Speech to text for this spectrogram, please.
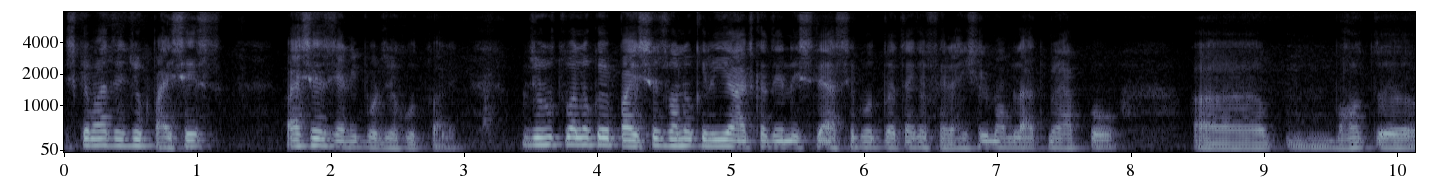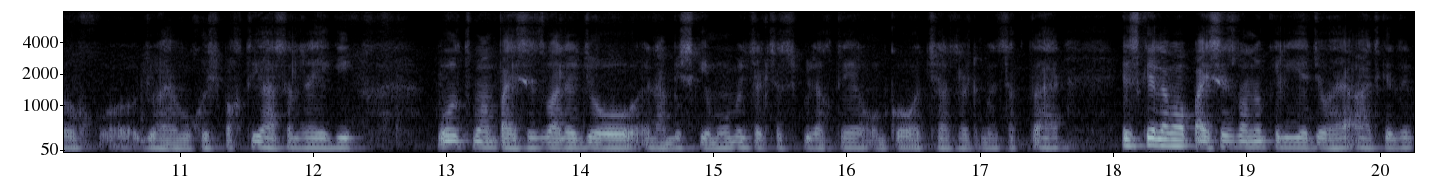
इसके बाद है जो पाइसेस पाइसेस यानी पुरजहूत वाले। पुरजहूत वालों के पाइसेस वालों के लिए आज का दिन इसलिए लिहाज से बहुत बेहतर है कि फाइनेंशियल मामला में आपको आ, बहुत जो है वो खुशबख्ती हासिल रहेगी। वो तमाम पाइसेस वाले जो इनामी स्कीमों में दिलचस्पी रखते हैं उनको अच्छा रिज़ल्ट मिल सकता है। इसके अलावा पाइसिस वालों के लिए जो है आज के दिन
